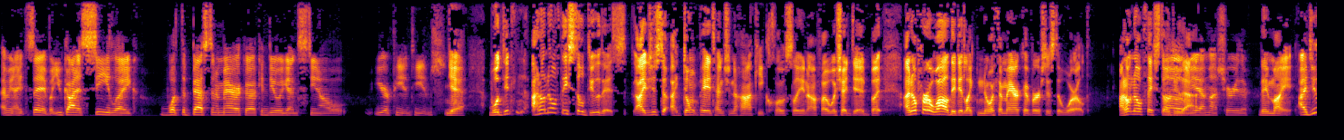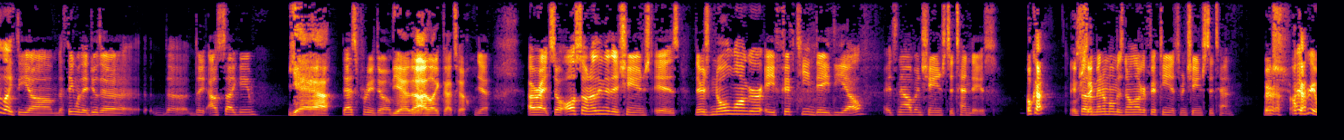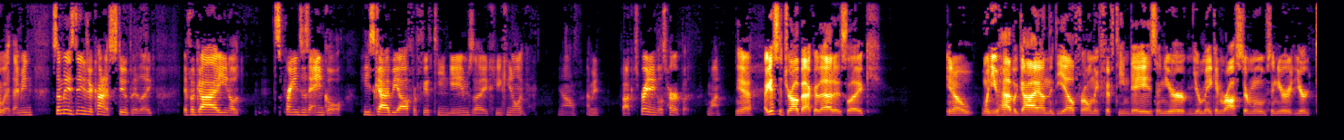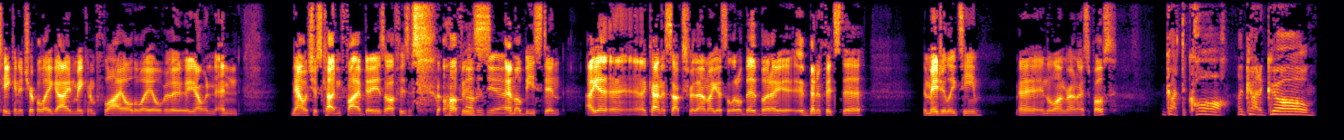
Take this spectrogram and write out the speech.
I mean, I hate to say it, but you got to see like what the best in America can do against you know European teams. Yeah. Well, didn't I don't know if they still do this. I just I don't pay attention to hockey closely enough. I wish I did, but I know for a while they did like North America versus the world. I don't know if they still do Oh, that. Yeah, I'm not sure either. They might. I do like the um the thing where they do the the the outside game. Yeah. That's pretty dope. Yeah, that, I like that too. Yeah. All right. So also another thing that they changed is there's no longer a 15 day DL. It's now been changed to 10 days. Okay. So the minimum is no longer 15. It's been changed to 10. Fair Which enough. I agree with. I mean, some of these things are kind of stupid. Like if a guy you know sprains his ankle, he's got to be out for 15 games. Like he can only, you know, I mean, fuck, sprained ankles hurt, but come on. Yeah, I guess the drawback of that is like, you know, when you have a guy on the DL for only 15 days and you're you're making roster moves and you're you're taking a AAA guy and making him fly all the way over the you know and and now it's just cutting five days off his off his, his, yeah. MLB stint. I guess uh, it kind of sucks for them, I guess a little bit, but I, it benefits the the major league team uh, in the long run, I suppose. Got the call. I gotta go.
